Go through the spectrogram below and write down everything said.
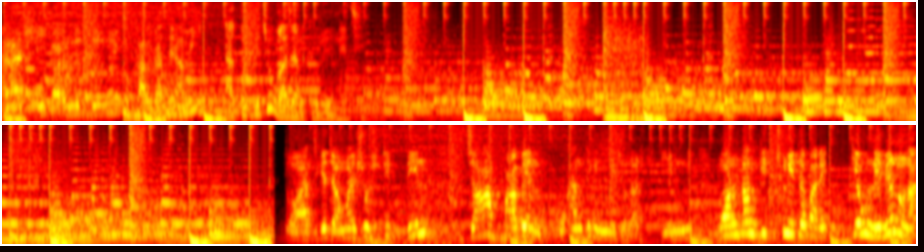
হ্যাঁ সেই কারণের জন্যই তো কাল রাতে আমি এত কিছু বাজার করে এনেছি। আজকে জামাই ষষ্ঠীর দিন যা পাবেন ওখান থেকে নিয়ে চলে আসবে। এমনি পন্টন কিচ্ছু নিতে পারে কেউ নেবেনও না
